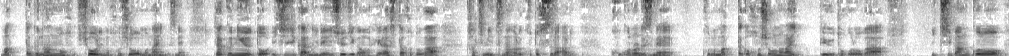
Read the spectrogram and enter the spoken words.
全く何の勝利の保証もないんですね。逆に言うと、1時間に練習時間を減らしたことが勝ちにつながることすらある。ここのですね、この全く保証のないっていうところが、一番この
